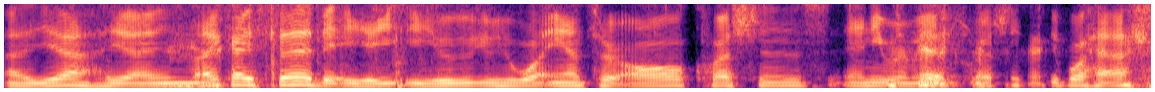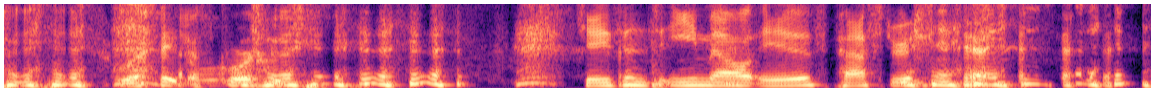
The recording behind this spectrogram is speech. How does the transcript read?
Uh, yeah, yeah, and like I said, you, you you will answer all questions, any remaining questions people have. Right, of course. Jason's email is pastor.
